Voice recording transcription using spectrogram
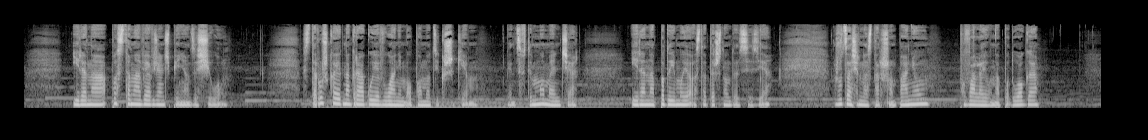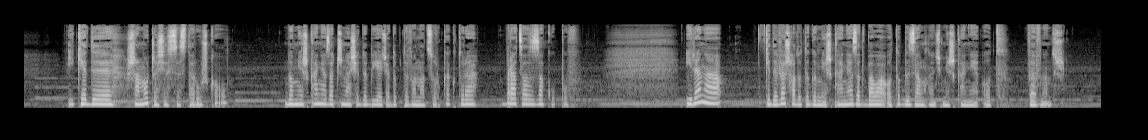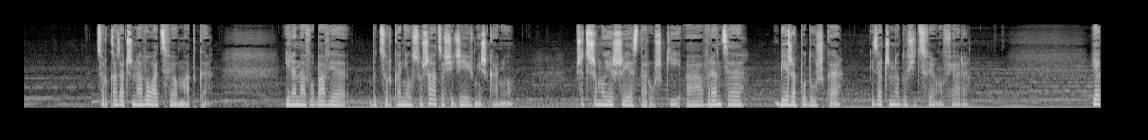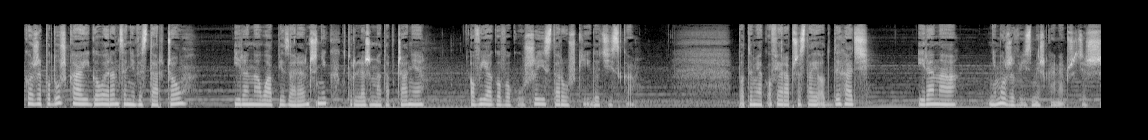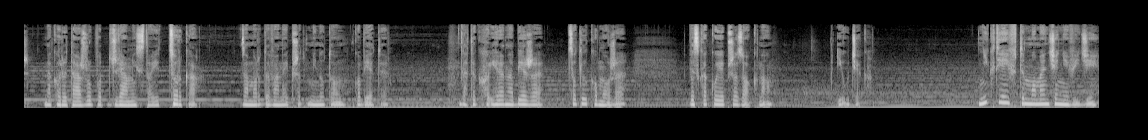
Irena postanawia wziąć pieniądze siłą. Staruszka jednak reaguje wołaniem o pomoc i krzykiem, więc w tym momencie Irena podejmuje ostateczną decyzję. Rzuca się na starszą panią, powala ją na podłogę i kiedy szamocze się ze staruszką, do mieszkania zaczyna się dobijać adoptowana córka, która wraca z zakupów. Irena kiedy weszła do tego mieszkania, zadbała o to, by zamknąć mieszkanie od wewnątrz. Córka zaczyna wołać swoją matkę. Irena w obawie, by córka nie usłyszała, co się dzieje w mieszkaniu, przytrzymuje szyję staruszki, a w ręce bierze poduszkę i zaczyna dusić swoją ofiarę. Jako, że poduszka i gołe ręce nie wystarczą, Irena łapie za ręcznik, który leży na tapczanie, owija go wokół szyi staruszki i dociska. Po tym jak ofiara przestaje oddychać, Irena nie może wyjść z mieszkania, przecież na korytarzu pod drzwiami stoi córka zamordowanej przed minutą kobiety. Dlatego Irena bierze co tylko może, wyskakuje przez okno i ucieka. Nikt jej w tym momencie nie widzi,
